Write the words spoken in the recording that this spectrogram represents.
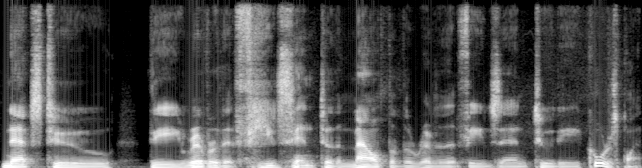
next to the river that feeds into the mouth of the river that feeds into the Coors plant,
